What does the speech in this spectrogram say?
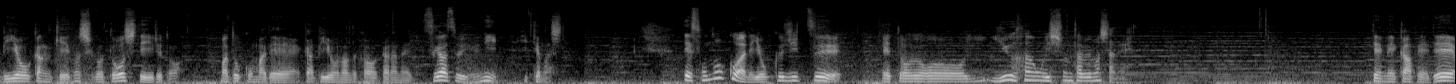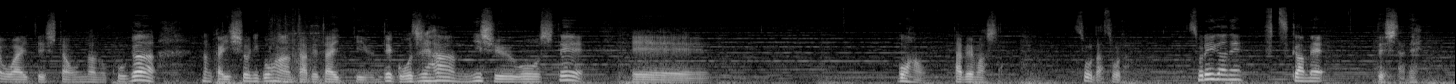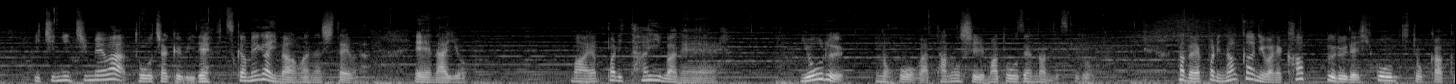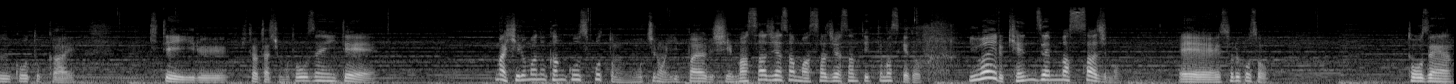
美容関係の仕事をしていると。まあ、どこまでが美容なのかわからないですが、そういうふうに言ってました。で、その子はね、翌日、えっと、夕飯を一緒に食べましたね。テメカフェでお相手した女の子が、なんか一緒にご飯食べたいっていうんで、5時半に集合して、えー、ご飯を食べました。そうだそうだ。それがね、2日目でしたね。1日目は到着日で、2日目が今お話したような、えー、内容。まあやっぱりタイはね、夜の方が楽しい。まあ当然なんですけど。ただやっぱり中にはね、カップルで飛行機とか空港とか来ている人たちも当然いて、まあ昼間の観光スポットももちろんいっぱいあるし、マッサージ屋さん、マッサージ屋さんって言ってますけど、いわゆる健全マッサージも、えー、それこそ、当然、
